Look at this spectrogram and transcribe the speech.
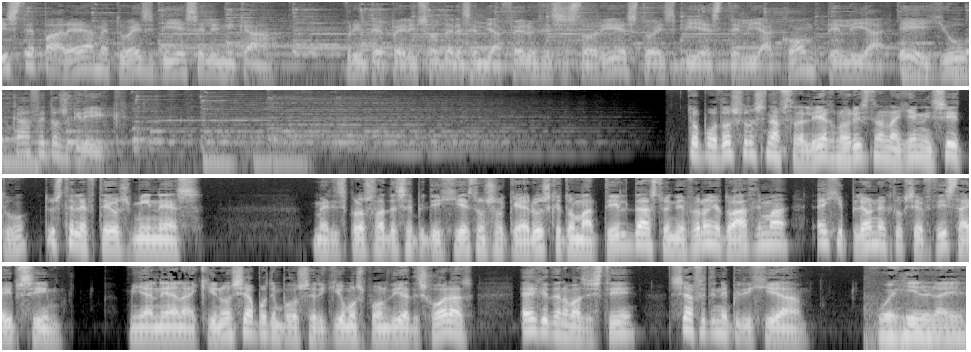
Είστε παρέα με το SBS Ελληνικά. Βρείτε περισσότερες ενδιαφέρουσες ιστορίες στο sbs.com.au κάθετος Greek. Το ποδόσφαιρο στην Αυστραλία γνωρίζει την αναγέννησή του τους τελευταίους μήνες. Με τις πρόσφατες επιτυχίες των Σοκερούς και των Ματίλντα, το ενδιαφέρον για το άθλημα έχει πλέον εκτοξευθεί στα ύψη. Μια νέα ανακοίνωση από την Ποδοσφαιρική Ομοσπονδία της χώρας έρχεται να βασιστεί σε αυτή την επιτυχία. We're here today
